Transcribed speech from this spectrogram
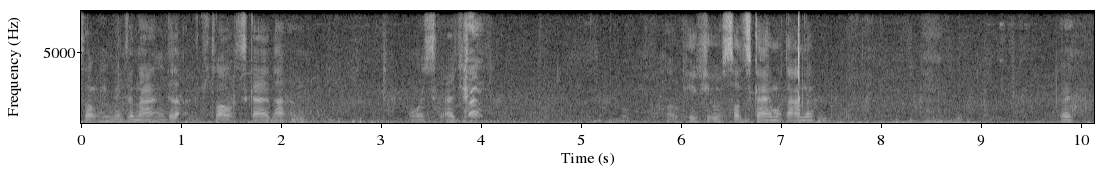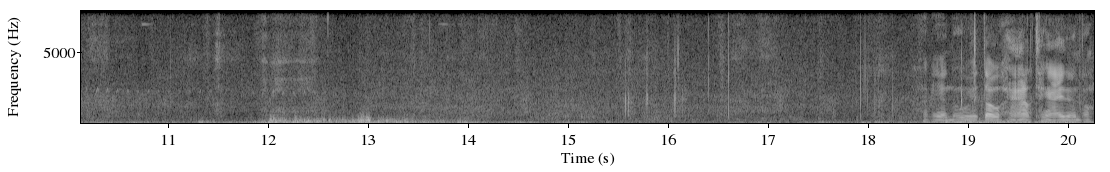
សក់នេះមានចំណាគេដាក់ ផ្លូវស្កែដាក់ឲ្យស្កែចុះផ្លូវខៀវខៀវសតស្កែមកតាមហ្នឹងហើយហើយអានោះវាទៅហាលថ្ងៃទៅនោះ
